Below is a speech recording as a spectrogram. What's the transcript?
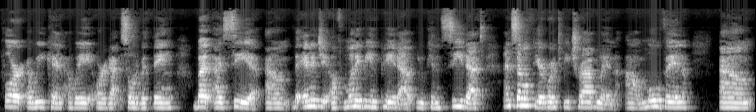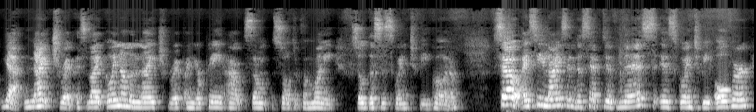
for a weekend away or that sort of a thing. But I see um, the energy of money being paid out. You can see that and some of you are going to be traveling, um, moving, um, yeah, night trip. It's like going on a night trip and you're paying out some sort of a money. So this is going to be good. So I see lies and deceptiveness is going to be over.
